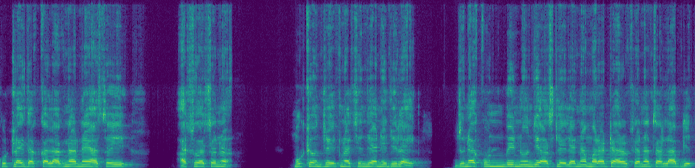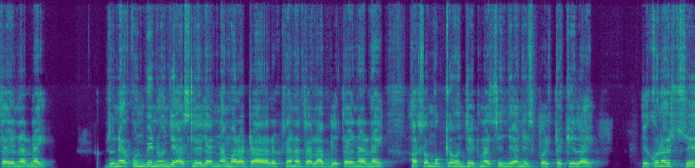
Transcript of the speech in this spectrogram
कुठलाही धक्का लागणार नाही असंही आश्वासन मुख्यमंत्री एकनाथ शिंदे यांनी दिलं आहे जुन्या कुणबी नोंदी असलेल्यांना मराठा आरक्षणाचा लाभ घेता येणार नाही. जुन्या कुणबी नोंदी असलेल्यांना मराठा आरक्षणाचा लाभ घेता येणार नाही असं मुख्यमंत्री एकनाथ शिंदे यांनी स्पष्ट केलं आहे एकोणीसशे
